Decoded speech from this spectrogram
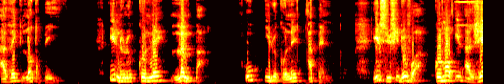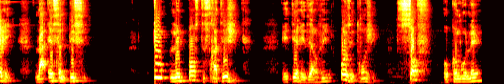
avec notre pays il ne le connaît même pas, ou il le connaît à peine. Il suffit de voir comment il a géré la SNPC. Tous les postes stratégiques étaient réservés aux étrangers, sauf aux Congolais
